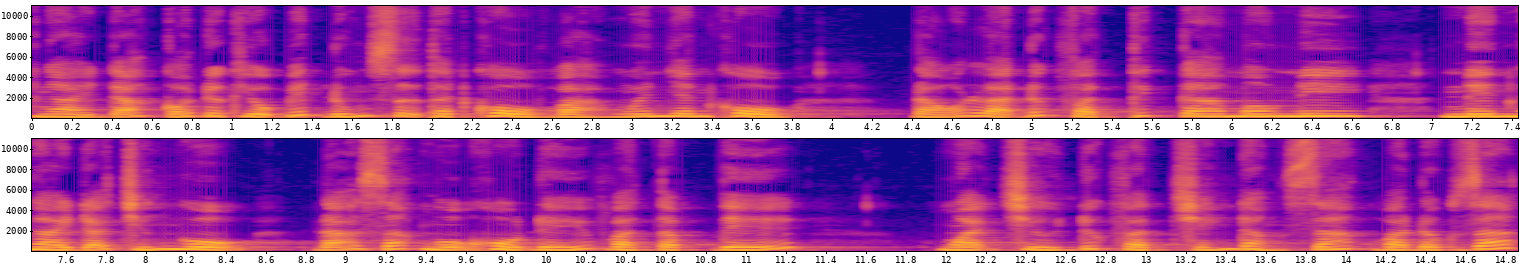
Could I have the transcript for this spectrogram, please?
Ngài đã có được hiểu biết đúng sự thật khổ và nguyên nhân khổ. Đó là Đức Phật Thích Ca Mâu Ni, nên Ngài đã chứng ngộ, đã giác ngộ khổ đế và tập đế. Ngoại trừ Đức Phật tránh đẳng giác và độc giác,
